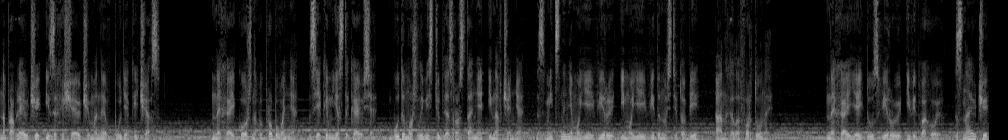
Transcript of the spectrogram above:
направляючи і захищаючи мене в будь-який час. Нехай кожне випробування, з яким я стикаюся, буде можливістю для зростання і навчання, зміцнення моєї віри і моєї відданості тобі, ангела фортуни. Нехай я йду з вірою і відвагою, знаючи,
